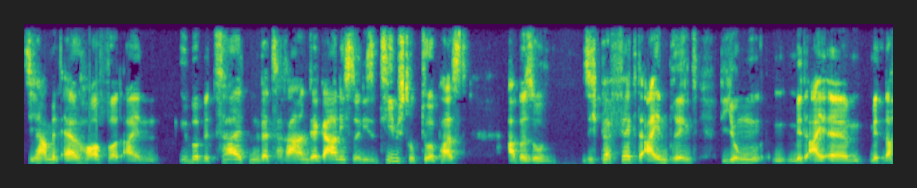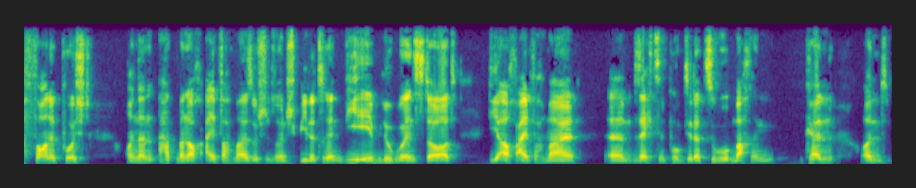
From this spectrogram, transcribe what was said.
Sie haben in Al Horford einen überbezahlten Veteran, der gar nicht so in diese Teamstruktur passt, aber so sich perfekt einbringt, die Jungen mit, äh, mit nach vorne pusht Und dann hat man auch einfach mal so, so einen Spieler drin, wie eben Luke Wayne dort, die auch einfach mal ähm, 16 Punkte dazu machen können. Und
